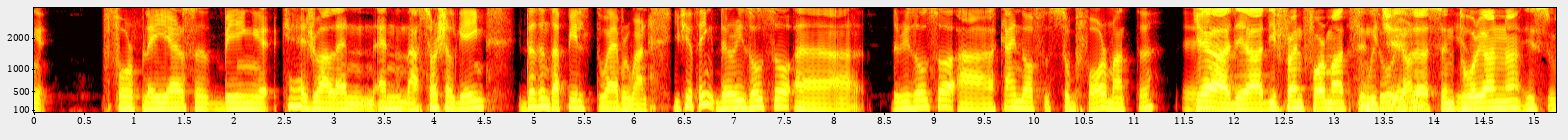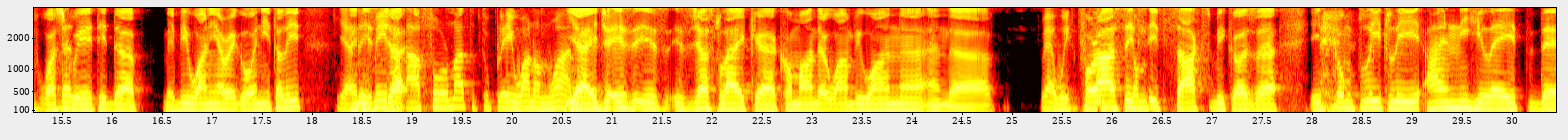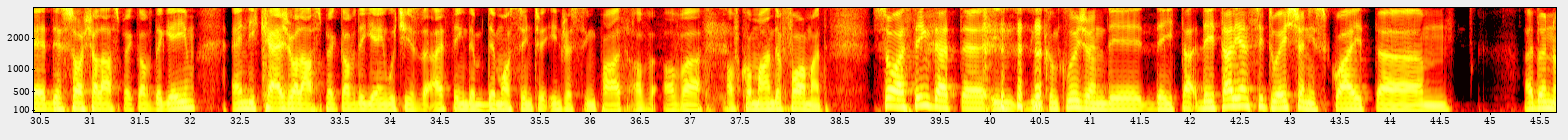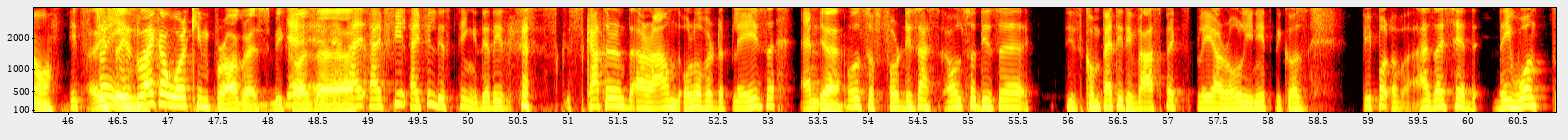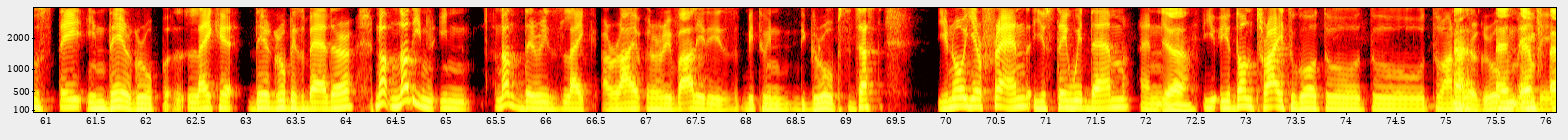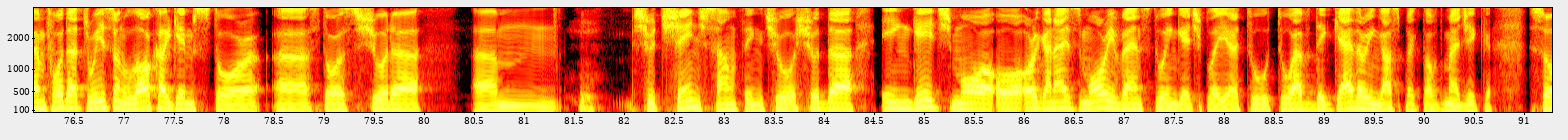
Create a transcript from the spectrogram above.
for players, uh, being casual and and a social game, it doesn't appeal to everyone. If you think there is also uh, there is also a kind of sub format. Uh, yeah there are different formats which is uh, Centurion centurion is, was created uh, maybe one year ago in italy yeah. and they made ju- a, format to play one on one. yeah it is is is is just like uh, commander 1v1 uh, and uh, yeah. For some- us it's some- it sucks because uh, it completely annihilate the the social aspect of the game and the casual aspect of the game which is i think the, the most inter- interesting part of of uh, of commander format so i think that uh, in, in conclusion the the, Ita- the italian situation is quite um I don't know. It's it's, it's like a work in progress because yeah, uh, I, I feel I feel this thing that is scattered around all over the place, and Yeah. also for this also these uh, these competitive aspects play a role in it because people, as I said, they want to stay in their group, like uh, their group is better. Not not in in not there is like a ri- rivalities between the groups, just. You know your friend, you stay with them, and Yeah. you, you don't try to go to to to another group. and and, and for that reason local game store uh, stores should uh, um, should change something should should uh, engage more or organize more events to engage player to to have the gathering aspect of magic so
